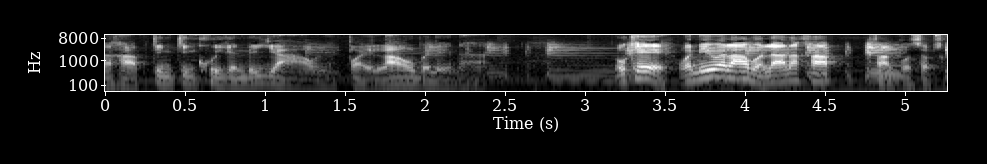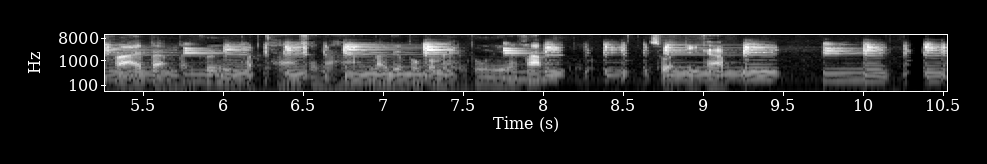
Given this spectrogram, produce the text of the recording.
นะครับจริง ๆ คุยกันได้ยาวเลยปล่อยเล่าไปเลยนะฮะ โอเค วันนี้เวลาหมดแล้วนะครับ ฝากกด subscribe แปดครึ่ง podcast นะฮะแล้วเดี๋ยวพบกันใหม่พรุ่งนี้นะครับ สวัสดีครับ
